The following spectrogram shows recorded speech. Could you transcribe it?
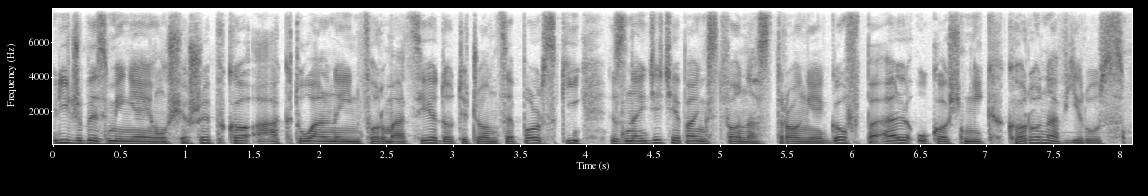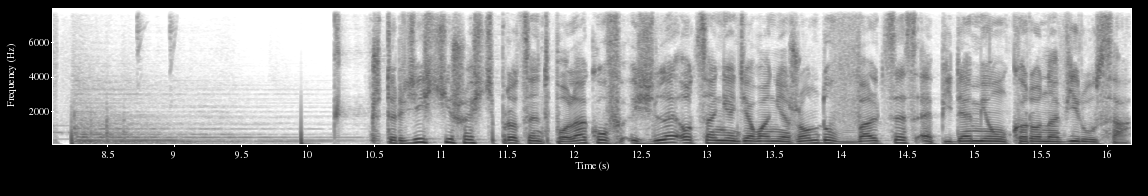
Liczby zmieniają się szybko, a aktualne informacje dotyczące Polski znajdziecie Państwo na stronie gov.pl ukośnik koronawirus. 46% Polaków źle ocenia działania rządu w walce z epidemią koronawirusa.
